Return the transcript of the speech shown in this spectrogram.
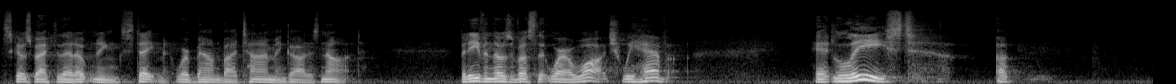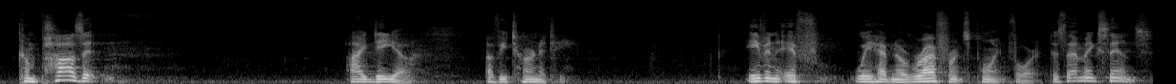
This goes back to that opening statement we're bound by time and God is not. But even those of us that wear a watch, we have at least composite idea of eternity. even if we have no reference point for it. Does that make sense?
